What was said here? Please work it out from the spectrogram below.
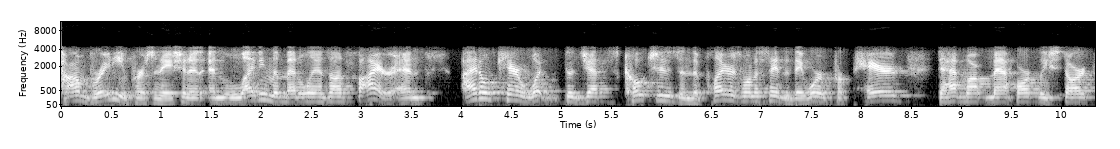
Tom Brady impersonation and, and lighting the Meadowlands on fire. And I don't care what the Jets coaches and the players want to say that they weren't prepared to have Matt Barkley start.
